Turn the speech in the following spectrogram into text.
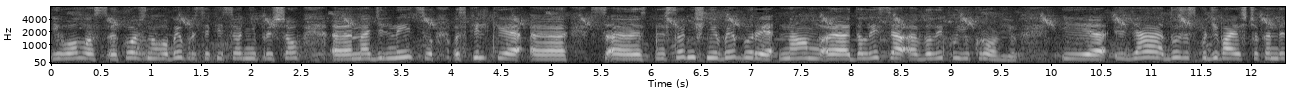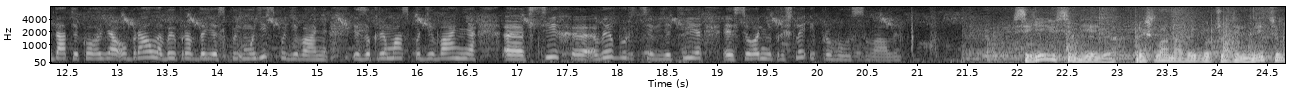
і голос е, кожного виборця, який сьогодні прийшов е, на дільницю, оскільки е, сьогоднішні вибори нам далися великою кров'ю. І я дуже сподіваюся, що кандидат, якого я обрала, виправдає мої сподівання, і, зокрема, сподівання всіх виборців, які сьогодні прийшли і проголосували. Всією сім'єю прийшла на виборчу дільницю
